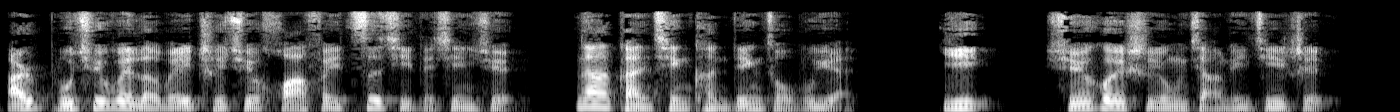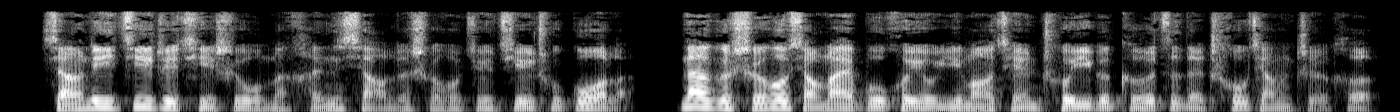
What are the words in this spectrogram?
而不去为了维持去花费自己的心血。那感情肯定走不远。一，学会使用奖励机制。奖励机制其实我们很小的时候就接触过了。那个时候小卖部会有一毛钱戳一个格子的抽奖纸盒，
